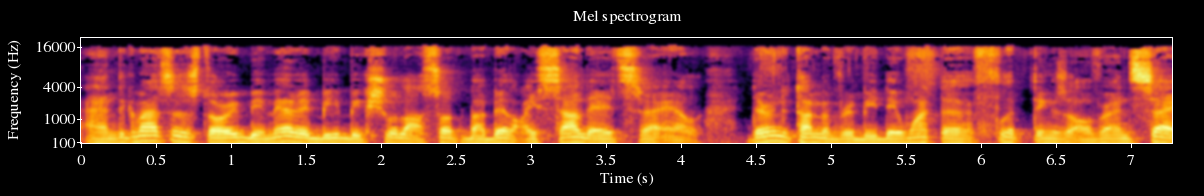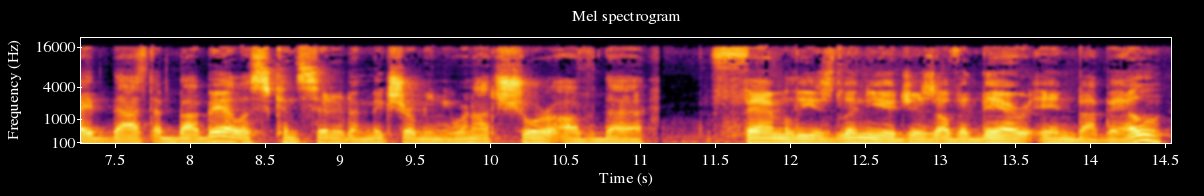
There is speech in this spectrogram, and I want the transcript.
And the Gemara says the story, Bimei Rabbi Bikshu Lasot Babel Aisal Israel. During the time of Rabbi, they want to flip things over and say that Babel is considered a mixture, meaning we're not sure of the family's lineages over there in Babel,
